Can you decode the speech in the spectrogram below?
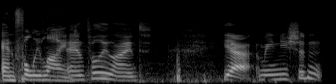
And fully lined. And fully lined. Yeah, I mean, you shouldn't.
